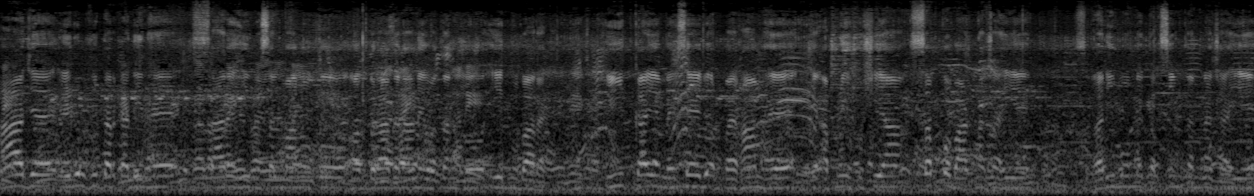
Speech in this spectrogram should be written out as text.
آج عید الفطر کا دن ہے۔ سارے ہی مسلمانوں کو اور برادران وطن کو عید مبارک۔ عید کا یہ میسیج اور پیغام ہے کہ اپنی خوشیاں سب کو بانٹنا چاہیے، غریبوں میں تقسیم کرنا چاہیے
